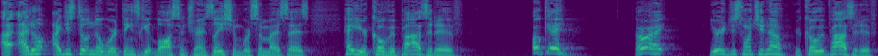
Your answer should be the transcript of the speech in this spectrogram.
I, I don't. I just don't know where things get lost in translation. Where somebody says, "Hey, you're COVID positive." Okay, all right. You're just want you to know you're COVID positive.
